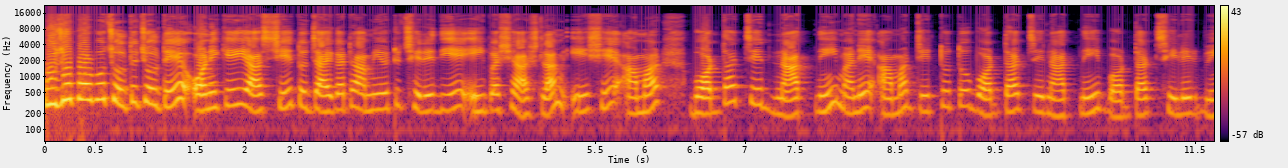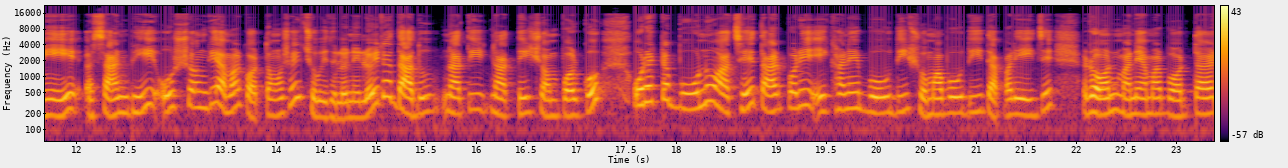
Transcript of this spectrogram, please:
পুজো পর্ব চলতে চলতে অনেকেই আসছে, তো জায়গাটা আমিও একটু ছেড়ে দিয়ে এই পাশে আসলাম। এসে আমার বর্দার যে নাতনি মানে আমার জেঠতো বর্দার যে নাতনি, বর্দার ছেলের মেয়ে, সানভি, ওর সঙ্গে আমার কর্তামশাই ছবি তুলে নিল। এটা দাদু, নাতি, নাতনির সম্পর্ক। ওর একটা বোনও আছে, তারপরে এখানে বৌদি, সোমা বৌদি, তারপরে এই যে রন মানে আমার বর্দার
